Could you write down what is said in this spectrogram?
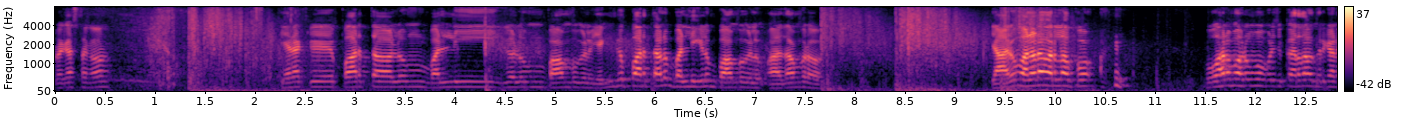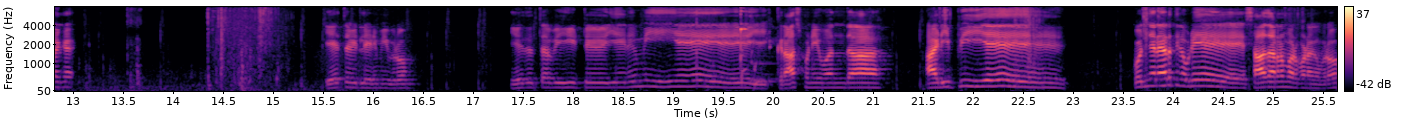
பிரகாஷ் தங்கம். எனக்கு பார்த்தாலும் பள்ளிகளும் பாம்புகளும் எங்கே பார்த்தாலும் பள்ளிகளும் பாம்புகளும். அதான் ப்ரோ யாரும் விளாட வரல அப்போ. ஓரமாக ரொம்ப பிடிச்சி உட்காரதான் வந்திருக்கானுங்க. ஏத்த வீட்டில் எனிமி ப்ரோ எதுத்த வீட்டு எனிமியே கிராஸ் பண்ணி வந்தா அடிப்பியே. கொஞ்ச நேரத்துக்கு அப்படியே சாதாரணமாக இருப்பானுங்க ப்ரோ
